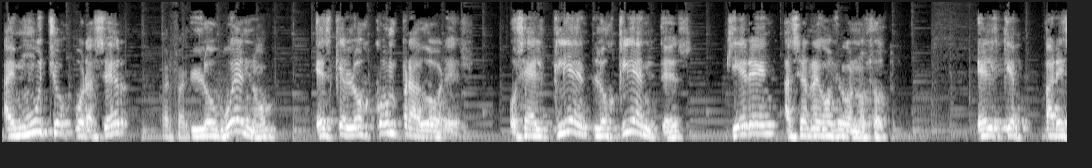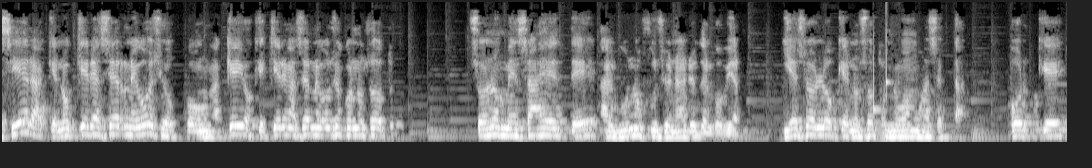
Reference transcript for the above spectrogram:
hay mucho por hacer. Lo bueno es que los compradores, o sea, el cliente, los clientes quieren hacer negocio con nosotros. El que pareciera que no quiere hacer negocio con aquellos que quieren hacer negocio con nosotros son los mensajes de algunos funcionarios del gobierno. Y eso es lo que nosotros no vamos a aceptar, porque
